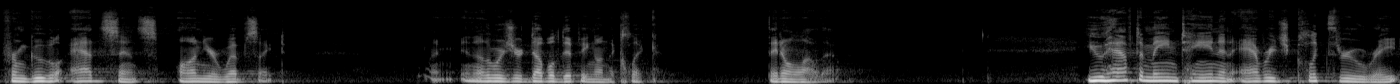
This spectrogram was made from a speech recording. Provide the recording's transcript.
from Google AdSense on your website. In other words, you're double dipping on the click. They don't allow that. You have to maintain an average click through rate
